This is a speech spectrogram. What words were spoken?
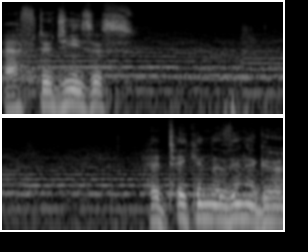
After Jesus had taken the vinegar,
